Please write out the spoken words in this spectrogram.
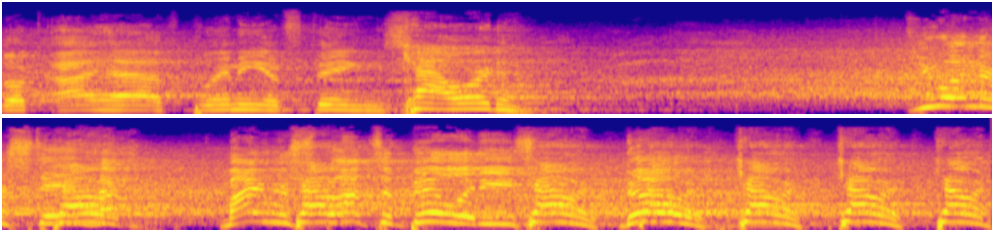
Look, I have plenty of things. Coward. Do you understand Coward. how- my responsibilities? Coward, No. coward, coward, coward, coward.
